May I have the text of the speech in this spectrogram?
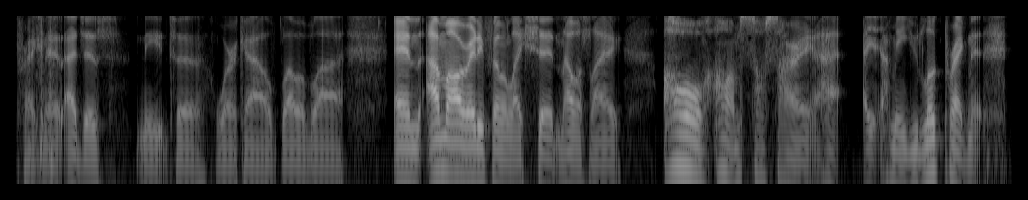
pregnant i just need to work out blah blah blah and i'm already feeling like shit and i was like oh oh i'm so sorry i I, I mean, you look pregnant.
